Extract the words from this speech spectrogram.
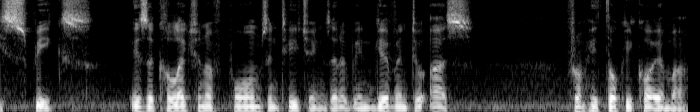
Speaks is a collection of poems and teachings that have been given to us from Hitoki Koyama,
